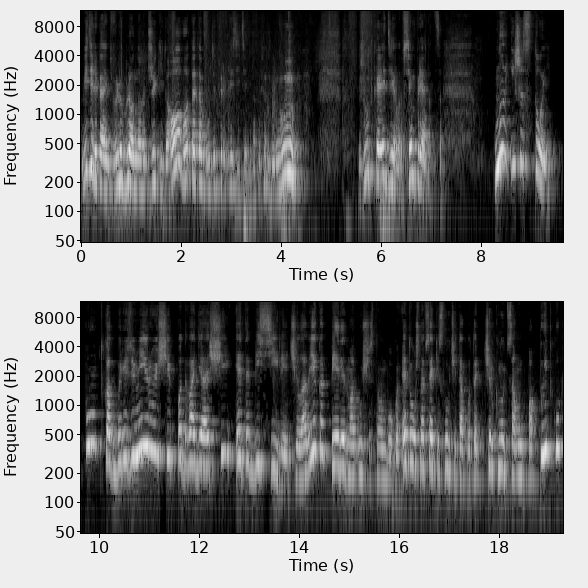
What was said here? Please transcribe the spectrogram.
Видели когда-нибудь влюбленного джигита? О, вот это будет приблизительно. жуткое дело, всем прятаться. Ну и шестой пункт, как бы резюмирующий, подводящий, это бессилие человека перед могуществом Бога. Это уж на всякий случай так вот отчеркнуть саму попытку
